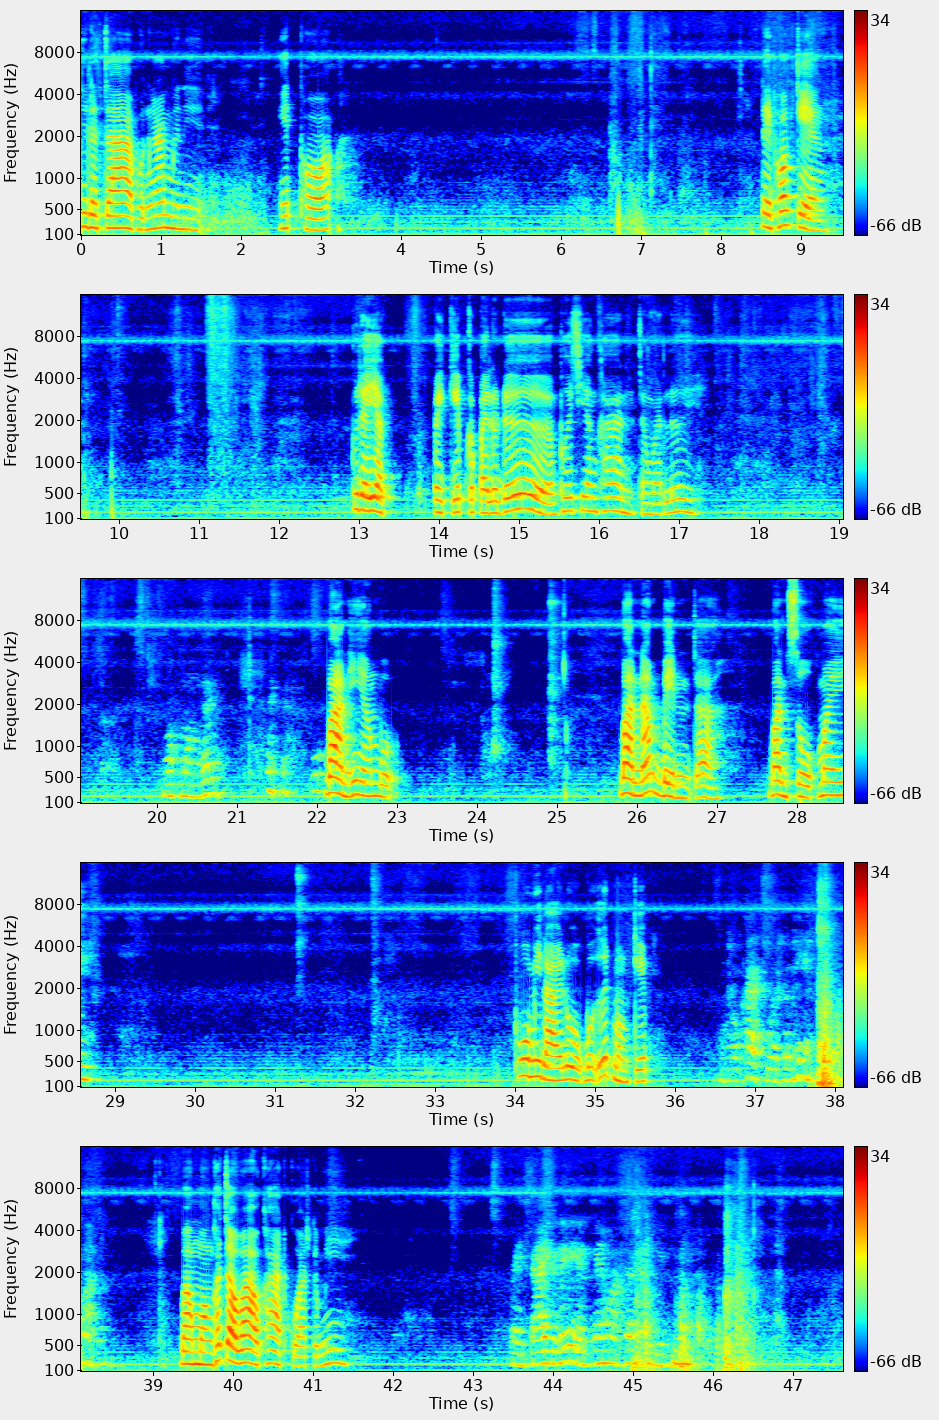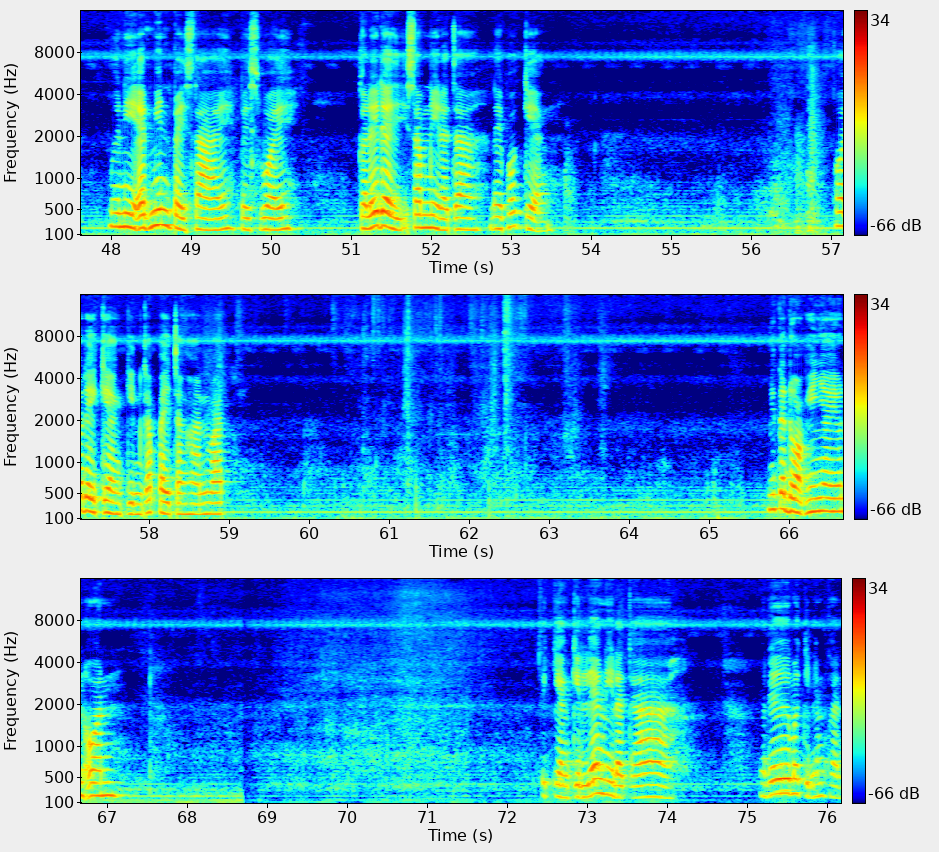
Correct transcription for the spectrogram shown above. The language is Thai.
นี่แหละจ้าผลงานมือนี่เฮ็ดเพาะได้พ่อแกง ผู้ใดอยากไปเก็บก็ไปโลเดอร์อำเภอเชียงคานจังหวัดเลยบอกมองได้บ้านอีหยังบุบ้านน้ำเบนจ้าบ้านโศกไม่ ผู้มีหลายลูกบ่อึดหมองเก็บเอาคาดตัวตัวนี้บางหมองเขาเจ้าว่าเอาคาดกวาดก็มีไปซ้ายก็เลยแม่หอดสนามบินมื่อนี้แอดมินไปสายไปสวย ก็เลยได้ซ้ำนี่ละจ้าได้พ่อแกงพ่อได้แกงกินก็ไปจังหันวัด มีแต่ดอกใหญ่ๆอ่อนๆสิแกงกินแรงนี่ละจ้า มาเด้อมากินน้ำกัน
